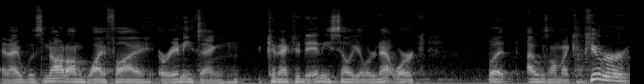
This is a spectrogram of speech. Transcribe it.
and I was not on Wi-Fi or anything connected to any cellular network, but I was on my computer,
